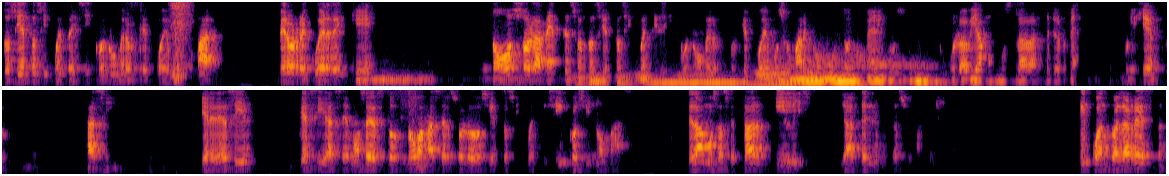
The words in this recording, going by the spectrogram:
255 números que podemos sumar. Pero recuerden que no solamente son 255 números, porque podemos sumar conjuntos numéricos, como lo habíamos mostrado anteriormente. Por ejemplo, así. Quiere decir que si hacemos esto, no van a ser solo 255, sino más. Le damos a aceptar y listo. Ya tenemos la suma. En cuanto a la resta,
